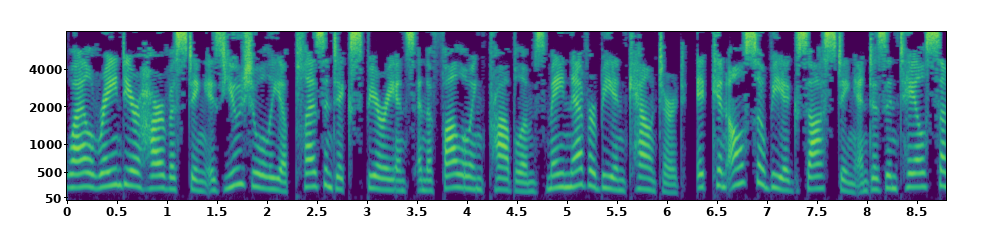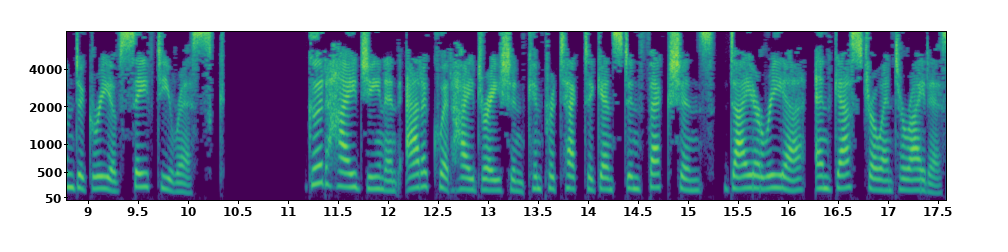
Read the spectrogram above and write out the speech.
While reindeer harvesting is usually a pleasant experience and the following problems may never be encountered, it can also be exhausting and does entail some degree of safety risk. Good hygiene and adequate hydration can protect against infections, diarrhea, and gastroenteritis.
